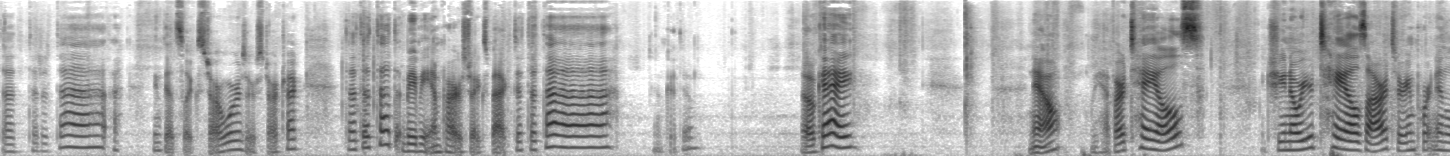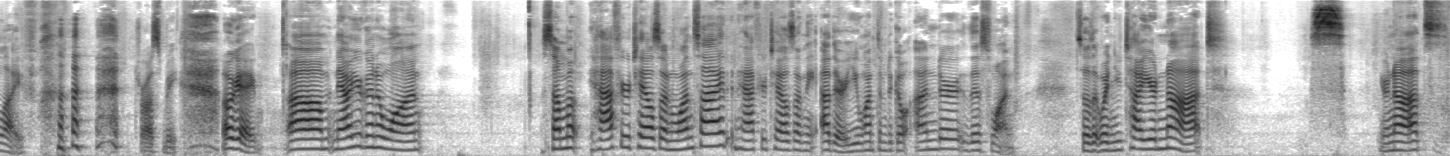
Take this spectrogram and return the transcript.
Da da da da. I think that's like Star Wars or Star Trek. Da da da da. Maybe Empire Strikes Back. Da da da. Okay. Okay. Now we have our tails. Make sure you know where your tails are. It's very important in life. Trust me. Okay, um, now you're going to want some half your tails on one side and half your tails on the other. You want them to go under this one, so that when you tie your knot, your knots,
